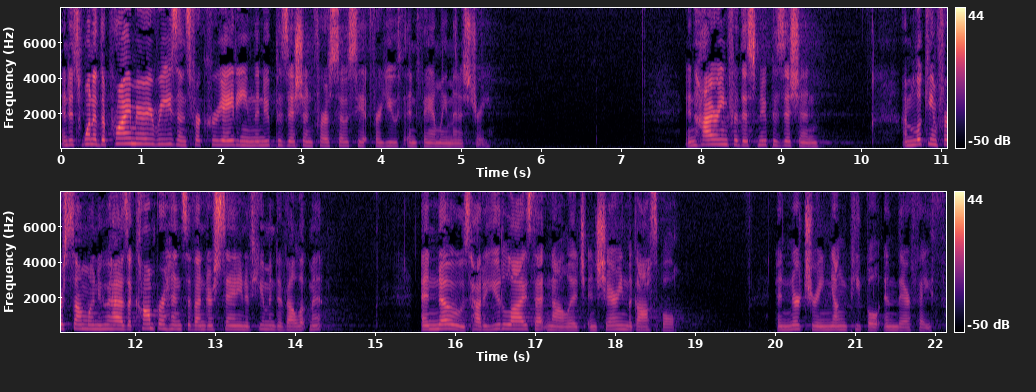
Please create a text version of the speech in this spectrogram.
And it's one of the primary reasons for creating the new position for Associate for Youth and Family Ministry. In hiring for this new position, I'm looking for someone who has a comprehensive understanding of human development and knows how to utilize that knowledge in sharing the gospel and nurturing young people in their faith.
